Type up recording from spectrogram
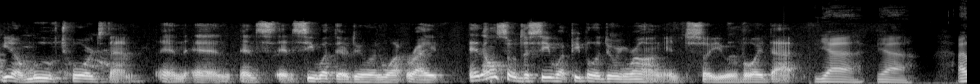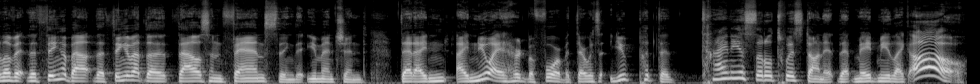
you know, move towards them and and and and see what they're doing what right, and also to see what people are doing wrong, and so you avoid that. Yeah, yeah. I love it. The thing about the thing about the thousand fans thing that you mentioned that I I knew I had heard before, but there was you put the tiniest little twist on it that made me like, oh,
